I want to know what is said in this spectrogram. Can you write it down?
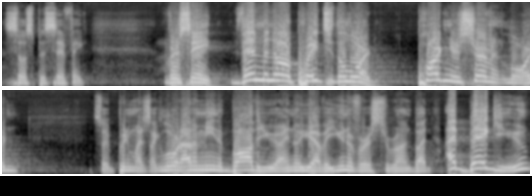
so specific. Verse 8 Then Manoah prayed to the Lord, Pardon your servant, Lord. So pretty much like, Lord, I don't mean to bother you. I know you have a universe to run, but I beg you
